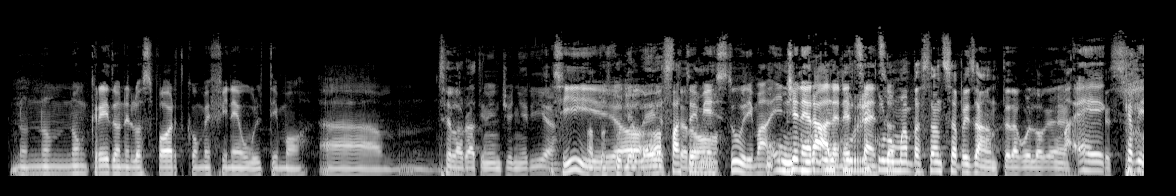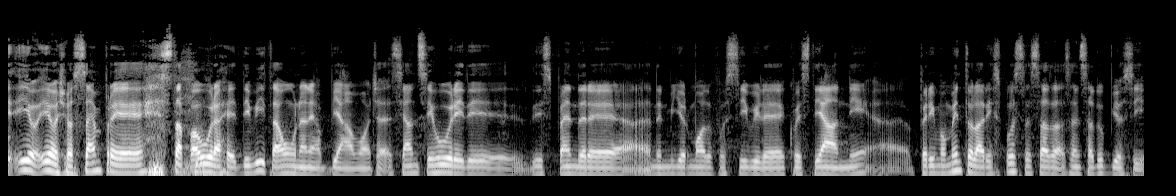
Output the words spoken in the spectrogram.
non, non, non, credo nello sport come fine ultimo. Um, Sei laureato in ingegneria? Sì, ho, ho, fatto i miei studi, ma un, in generale un, un nel senso... Un curriculum abbastanza pesante da quello che... Ma è, che so. capi- io, io ho sempre questa paura che di vita una ne abbiamo, cioè siamo sicuri di, di spendere uh, nel miglior modo possibile questi anni. Uh, per il momento la risposta è stata senza dubbio sì,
